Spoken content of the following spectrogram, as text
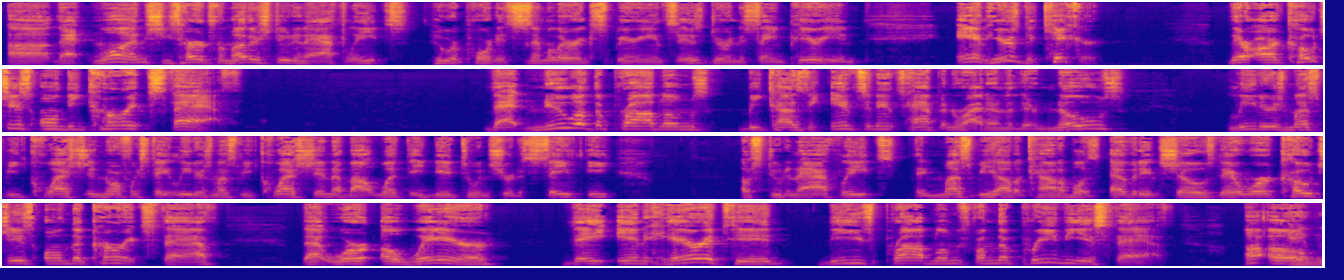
uh, that one, she's heard from other student athletes who reported similar experiences during the same period. And here's the kicker there are coaches on the current staff that knew of the problems because the incidents happened right under their nose. Leaders must be questioned. Norfolk State leaders must be questioned about what they did to ensure the safety of student athletes. They must be held accountable as evidence shows there were coaches on the current staff that were aware they inherited these problems from the previous staff. Uh oh.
